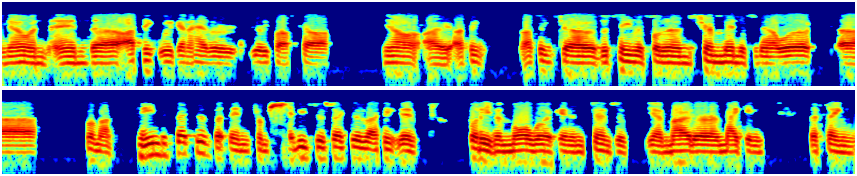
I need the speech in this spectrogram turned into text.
You know, and and uh, I think we're going to have a really fast car. You know, I, I think I think uh, the team has put in a tremendous amount of work uh, from a team perspective, but then from Chevy's perspective, I think they've put even more work in in terms of you know motor and making the thing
